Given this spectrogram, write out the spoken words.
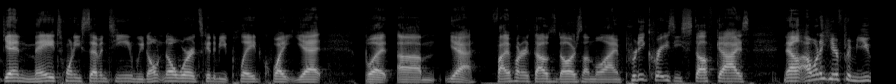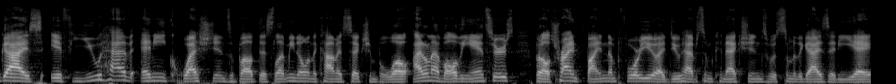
Again, May 2017. We don't know where it's going to be played quite yet. But um, yeah, $500,000 on the line. Pretty crazy stuff, guys. Now, I want to hear from you guys. If you have any questions about this, let me know in the comment section below. I don't have all the answers, but I'll try and find them for you. I do have some connections with some of the guys at EA,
